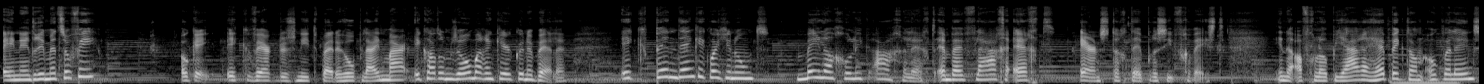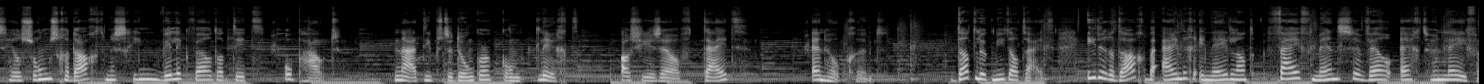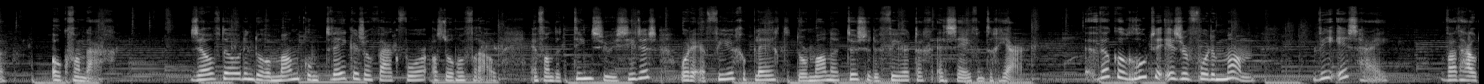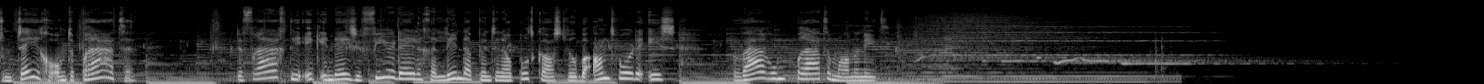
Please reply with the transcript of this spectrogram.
113 met Sophie. Oké, ik werk dus niet bij de hulplijn, maar ik had hem zomaar een keer kunnen bellen. Ik ben denk ik wat je noemt melancholiek aangelegd en bij vlagen echt ernstig depressief geweest. In de afgelopen jaren heb ik dan ook wel eens heel soms gedacht: misschien wil ik wel dat dit ophoudt. Na het diepste donker komt licht als je jezelf tijd en hulp gunt. Dat lukt niet altijd. Iedere dag beëindigen in Nederland vijf mensen wel echt hun leven. Ook vandaag. Zelfdoding door een man komt twee keer zo vaak voor als door een vrouw. En van de tien suïcides worden er vier gepleegd door mannen tussen de 40 en 70 jaar. Welke route is er voor de man? Wie is hij? Wat houdt hem tegen om te praten? De vraag die ik in deze vierdelige Linda.nl podcast wil beantwoorden is: waarom praten mannen niet?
